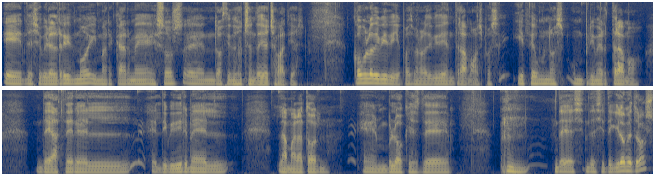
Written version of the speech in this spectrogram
eh, de subir el ritmo y marcarme esos en 288 vatios. ¿Cómo lo dividí? Pues bueno, lo dividí en tramos. Pues hice unos, un primer tramo de hacer el, el dividirme el, la maratón en bloques de, de, 7 kilómetros,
